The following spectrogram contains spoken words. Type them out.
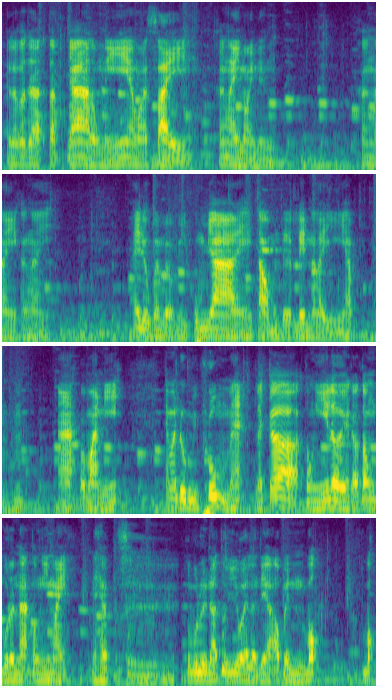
แล้วเราก็จะตัดหญ้าตรงนี้เอามาใส่ข้างในหน่อยนึงข้างในข้างใน ให้ดูเป็นแบบมีพุ่มหญ้าอะไรให้เต่ามันเดินเล่นอะไรอย่างงี้ครับอือฮึอะประมาณนี้ ให้มันดูมีพุ่มนะฮะ แล้วก็ตรงนี้เลยเราต้องบูรณะตรงนี้ใหม่นะครับ บูรณะตรงนี้ไว้เลยเนี่ยเอาเป็นบล็อกบล็อก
